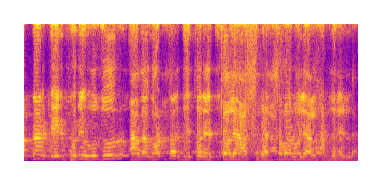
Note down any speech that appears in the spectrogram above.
আপনার মিরপুরি হুজুর আধা ঘণ্টার ভিতরে চলে আসবেন। সবাই বলি আলহামদুলিল্লাহ।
